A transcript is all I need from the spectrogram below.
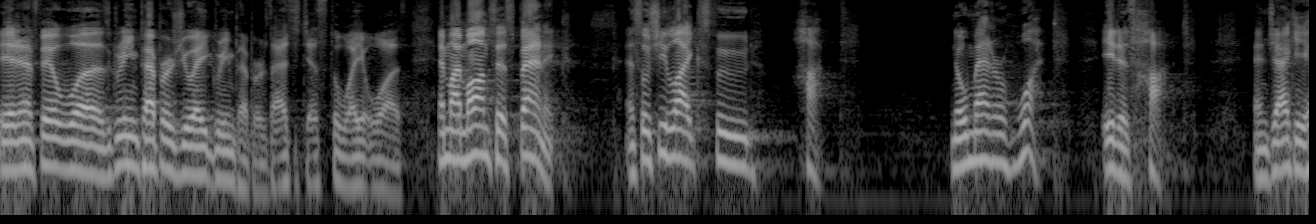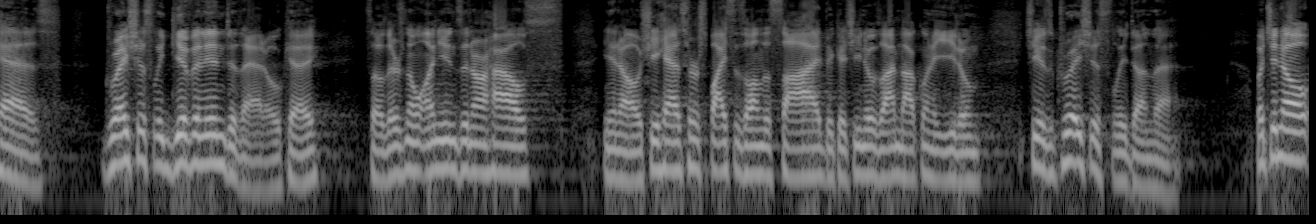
And if it was green peppers, you ate green peppers. That's just the way it was. And my mom's Hispanic, and so she likes food hot. No matter what, it is hot. And Jackie has graciously given into that, okay? So there's no onions in our house. You know, she has her spices on the side because she knows I'm not going to eat them. She has graciously done that. But you know,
